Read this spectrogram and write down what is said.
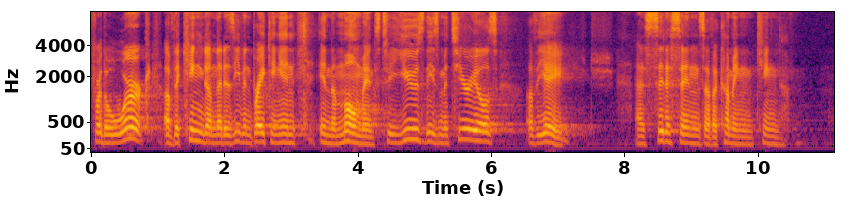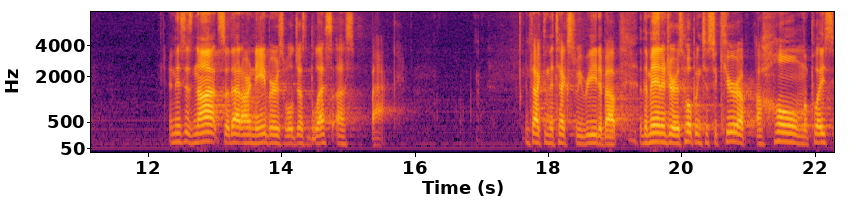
for the work of the kingdom that is even breaking in in the moment, to use these materials of the age as citizens of a coming kingdom. And this is not so that our neighbors will just bless us back. In fact, in the text we read about the manager is hoping to secure a, a home, a place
